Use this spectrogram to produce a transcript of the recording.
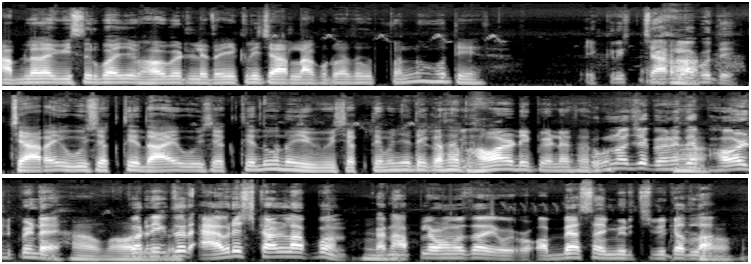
आपल्याला वीस रुपयाचे भाव भेटले तर एकरी चार लाख रुपयाचं उत्पन्न होते एकरी चार. लाख होते चारही होऊ शकते दहाही होऊ शकते दोनही होऊ शकते म्हणजे ते कसं म्हणजे भावावर डिपेंड आहे पूर्ण जे गणित आहे. भावावर डिपेंड आहे पण एक. जर ॲव्हरेज काढला आपण. कारण आपल्या माझा अभ्यास आहे मिरची पिकातला हो, हो.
